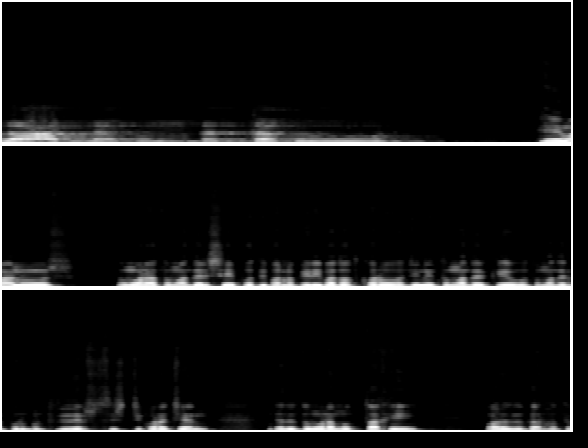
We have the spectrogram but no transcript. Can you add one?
لعلكم تتقون হে মানুষ তোমরা তোমাদের সেই প্রতিপালকের ইবাদত করো যিনি তোমাদেরকে ও তোমাদের পূর্ববর্তীদের সৃষ্টি করেছেন যাতে তোমরা মুত্তাকি পরেজগার হতে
